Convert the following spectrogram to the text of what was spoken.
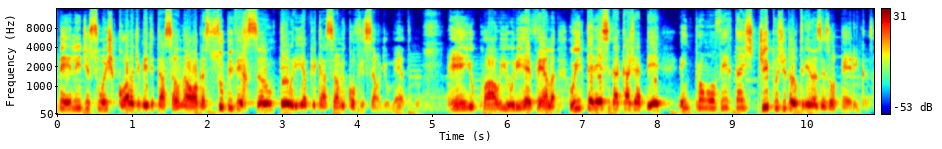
dele e de sua escola de meditação na obra Subversão, Teoria, Aplicação e Confissão de um Método, em o qual Yuri revela o interesse da KGB em promover tais tipos de doutrinas esotéricas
